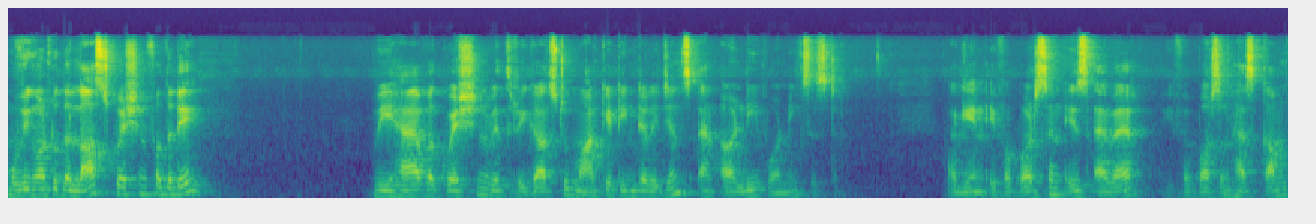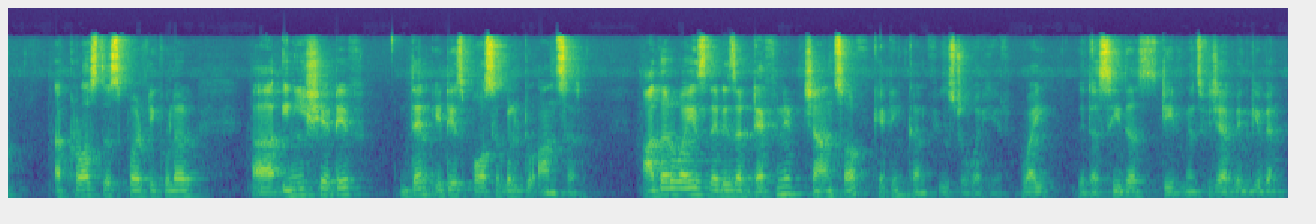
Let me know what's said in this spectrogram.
Moving on to the last question for the day. We have a question with regards to market intelligence and early warning system again if a person is aware if a person has come across this particular uh, initiative then it is possible to answer otherwise there is a definite chance of getting confused over here why let us see the statements which have been given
